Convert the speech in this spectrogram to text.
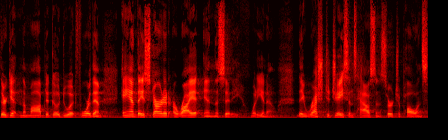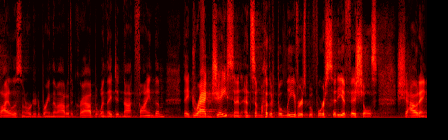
they're getting the mob to go do it for them. And they started a riot in the city. What do you know they rushed to Jason's house in search of Paul and Silas in order to bring them out of the crowd, but when they did not find them, they dragged Jason and some other believers before city officials, shouting,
